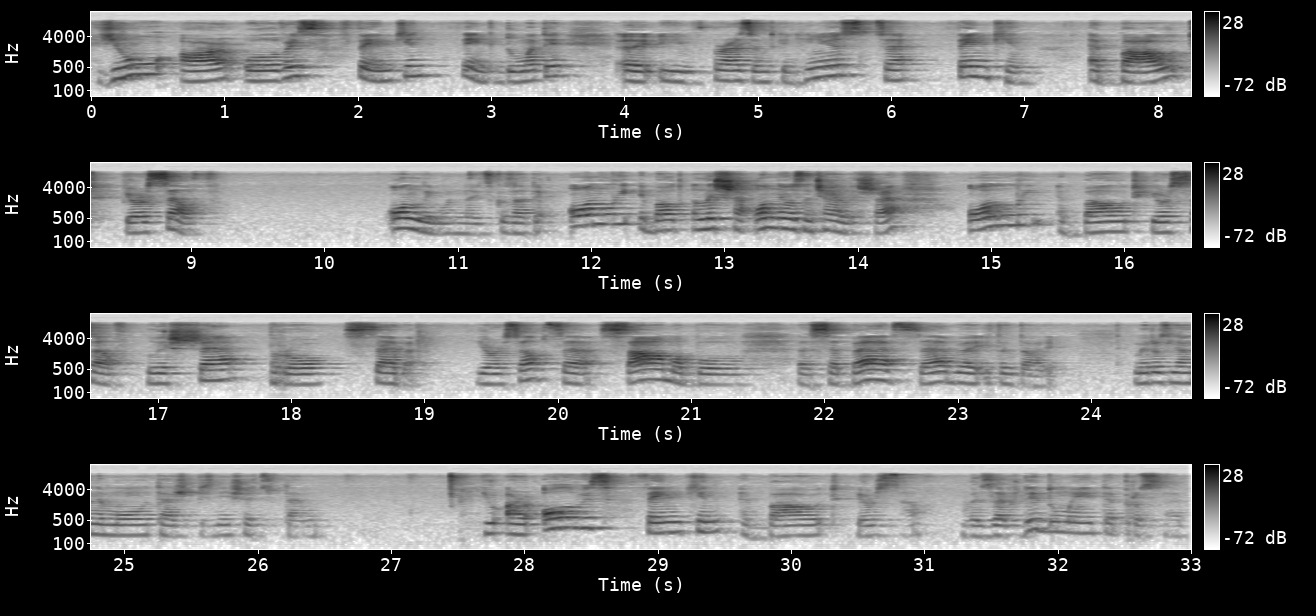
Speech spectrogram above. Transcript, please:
You are always thinking, think, думати. Е, І в present continuous це thinking about yourself. Only можна навіть сказати. Only about лише. Only означає лише. Only about yourself. Лише про себе. Yourself це сам або е, себе, себе і так далі. Ми розглянемо теж пізніше цю тему. You are always thinking about yourself. Ви завжди думаєте про себе.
